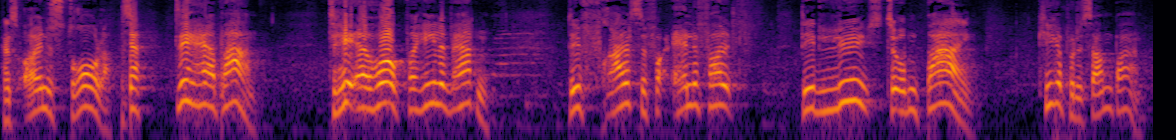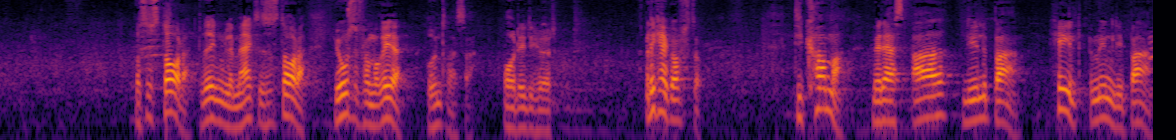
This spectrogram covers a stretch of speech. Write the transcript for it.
Hans øjne stråler. Han siger, det her barn, det er håb for hele verden. Det er frelse for alle folk. Det er et lys til åbenbaring. Kigger på det samme barn. Og så står der, du ved ikke, om I mærke til, så står der, Josef og Maria undrer sig over det, de hørte. Og det kan jeg godt forstå. De kommer med deres eget lille barn, helt almindelige barn,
